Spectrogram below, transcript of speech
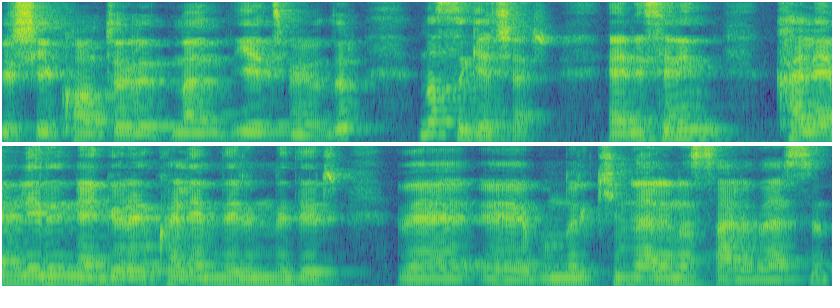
bir şeyi kontrol etmen yetmiyordur. Nasıl geçer? Yani senin kalemlerin, yani görev kalemlerin nedir ve e, bunları kimlerle nasıl halledersin?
